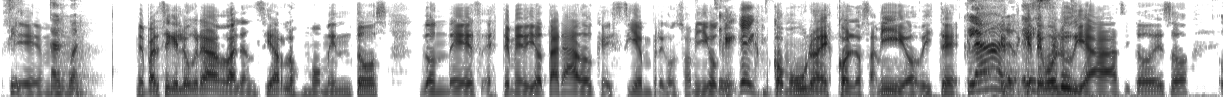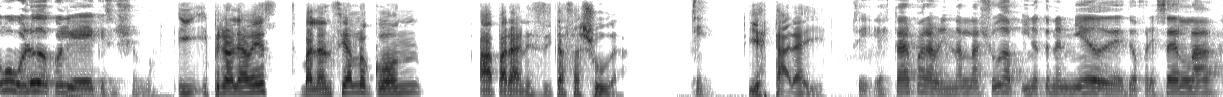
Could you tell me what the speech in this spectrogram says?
Sí, Em, tal cual. Me parece que logra balancear los momentos donde es este medio tarado que es siempre con su amigo, Sí. que, que es como uno es con los amigos, ¿viste? Que, Claro, que te exacto. boludeás y todo eso, Uh, boludo, colgué, qué sé yo. y, y- pero a la vez balancearlo con, ah, pará, necesitas ayuda, Sí, y estar ahí. sí, estar para brindar la ayuda y no tener miedo de, de ofrecerla.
